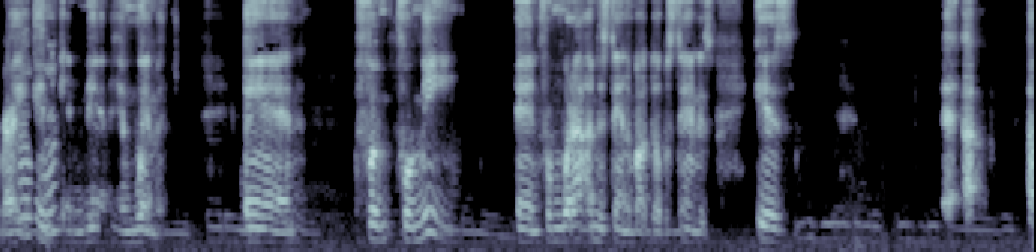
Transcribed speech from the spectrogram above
right? Mhm. In, in men and women, and for for me, and from what I understand about double standards, is uh,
